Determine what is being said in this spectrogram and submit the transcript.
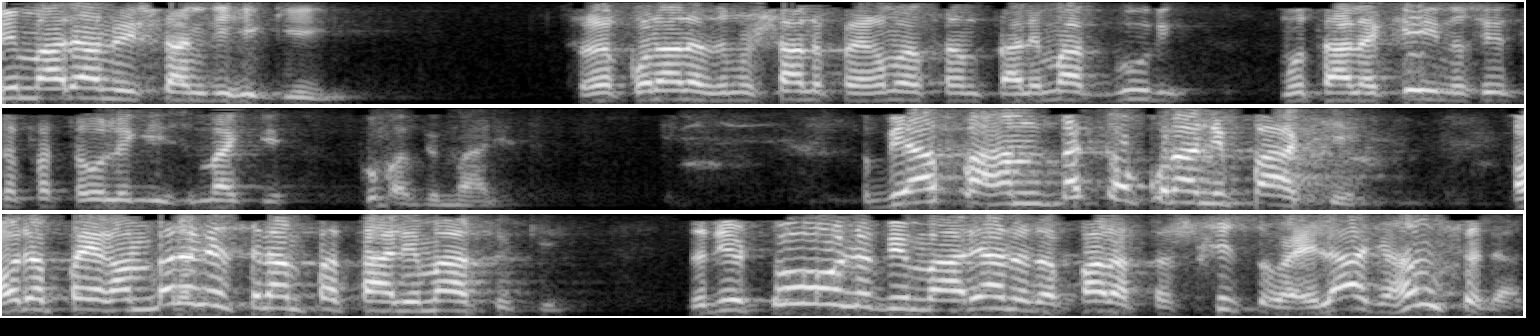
بیماریانو شان دي کیږي سره قران عظیم شان پیغمبر سم تعلیمات ګوري مطالعه کوي نو څه تفتو لګي زما کې کومه بیماری بیا په همدغه قران پاک او د پیغمبر علی السلام په تعلیماتو کې د دې ټولو بیماریانو لپاره تشخیص او علاج هم څه ده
